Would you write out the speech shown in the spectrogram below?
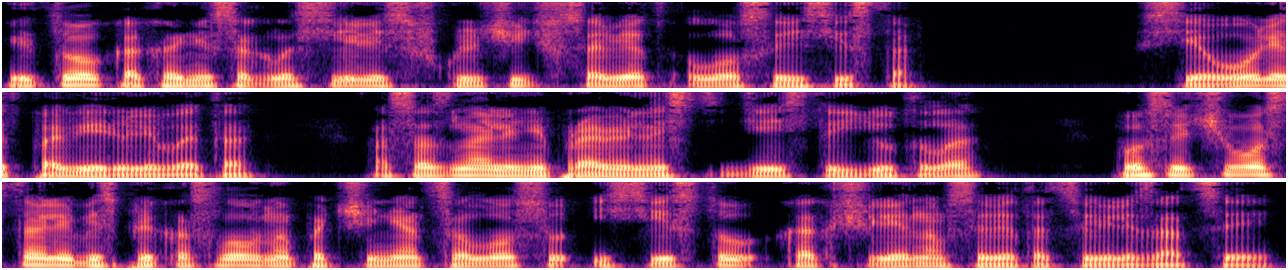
и то, как они согласились включить в Совет Лоса и Систа. Все Олит поверили в это, осознали неправильность действий Ютала, после чего стали беспрекословно подчиняться Лосу и Систу как членам Совета Цивилизации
